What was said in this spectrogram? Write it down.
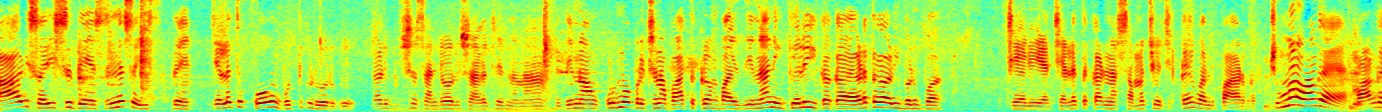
ஆறு சைஸு தான் சின்ன சைஸ் தான் எல்லாத்துக்கும் கோவம் பொத்துக்கிட்டு வருது. கொண்டாடி பிடிச்ச சண்டை ஒரு சகஜம் இது நான் குடும்ப பிரச்சனை பார்த்துக்கிறேன்ப்பா இதுனா நீ தெளிவு கக்கா இடத்த காடி படுப்பா சரி என் செல்லத்துக்காக நான் சமைச்சு வச்சிருக்கேன் வந்து பாருங்க. சும்மா வாங்க. வாங்க.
